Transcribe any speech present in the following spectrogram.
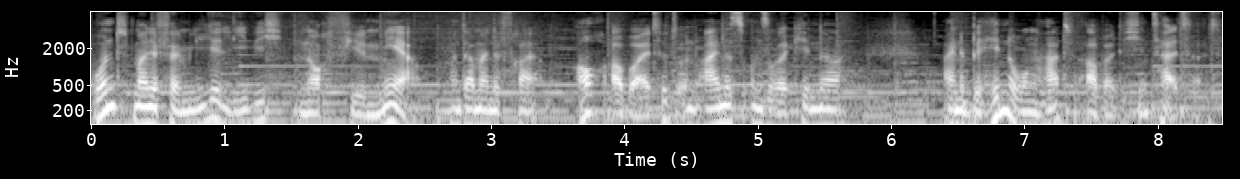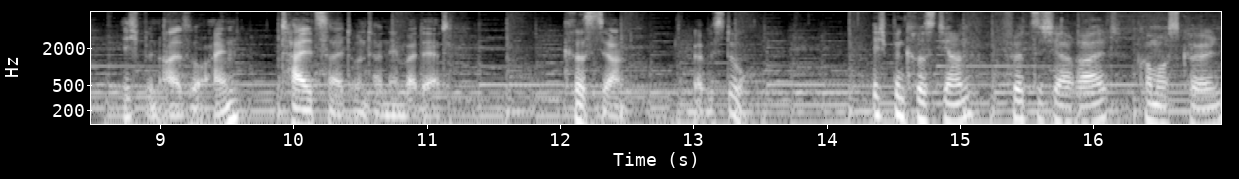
und meine Familie liebe ich noch viel mehr. Und da meine Frau auch arbeitet und eines unserer Kinder eine Behinderung hat, arbeite ich in Teilzeit. Ich bin also ein Teilzeitunternehmer-Dad. Christian, wer bist du? Ich bin Christian, 40 Jahre alt, komme aus Köln.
